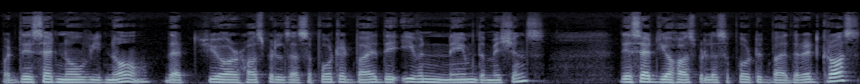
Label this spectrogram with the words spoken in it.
But they said, no, we know that your hospitals are supported by, they even named the missions. They said your hospital is supported by the Red Cross.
